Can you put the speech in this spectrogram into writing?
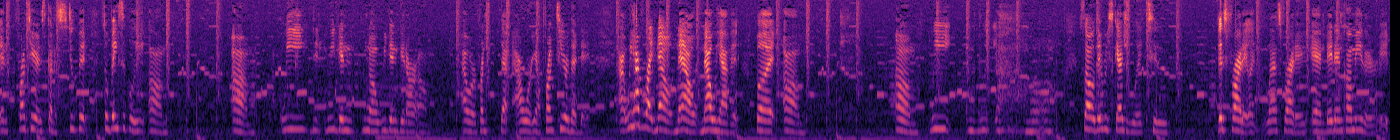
and Frontier is kind of stupid. So basically, um, um, we did, we didn't you know we didn't get our um our front that our yeah Frontier that day. Uh, we have right now. Now, now we have it. But um, um, we we uh, so they rescheduled it to this Friday, like last Friday, and they didn't come either. It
